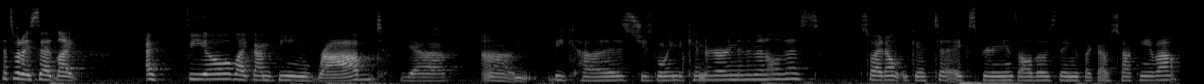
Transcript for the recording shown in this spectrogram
That's what I said. Like, I feel like I'm being robbed Yeah. um, because she's going to kindergarten in the middle of this. So I don't get to experience all those things like I was talking about.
